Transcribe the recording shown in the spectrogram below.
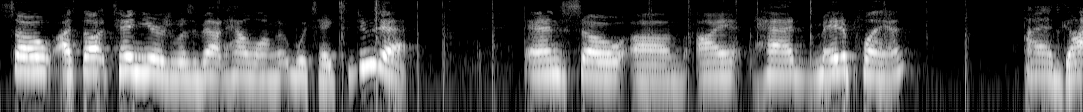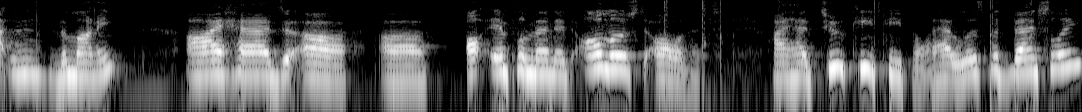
So I thought 10 years was about how long it would take to do that. And so um, I had made a plan. I had gotten the money. I had uh, uh, implemented almost all of it. I had two key people. I had Elizabeth Benchley,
